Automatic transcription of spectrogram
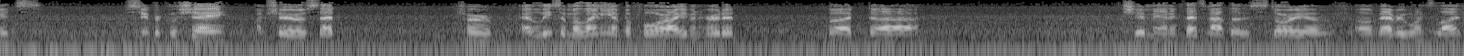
It's super cliche. I'm sure it was said for at least a millennia before I even heard it. But uh, shit, man, if that's not the story of, of everyone's life,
